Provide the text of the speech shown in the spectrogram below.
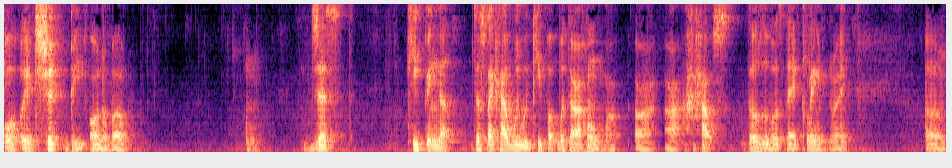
or it should be all about, just keeping up, just like how we would keep up with our home, our our, our house. Those of us that clean, right? Um,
